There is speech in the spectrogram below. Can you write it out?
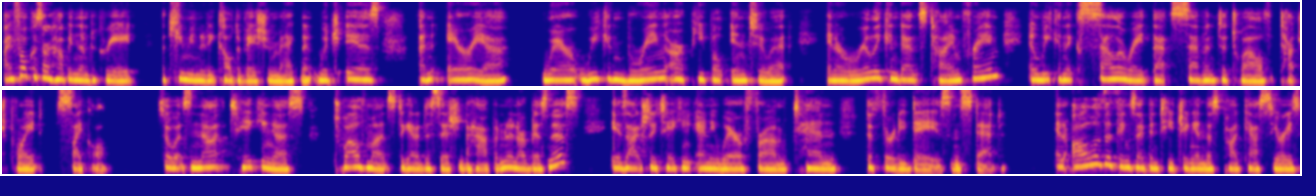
I focus on helping them to create a community cultivation magnet, which is an area where we can bring our people into it in a really condensed time frame and we can accelerate that 7 to 12 touch point cycle. So it's not taking us 12 months to get a decision to happen in our business is actually taking anywhere from 10 to 30 days instead. And all of the things I've been teaching in this podcast series,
